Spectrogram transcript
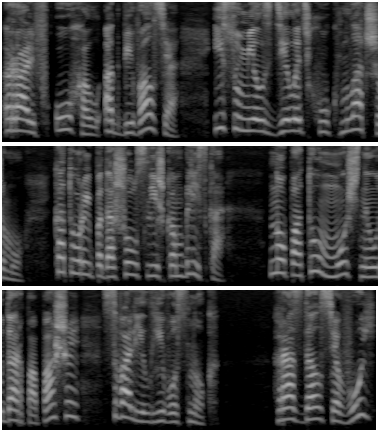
Ральф охал, отбивался и сумел сделать хук младшему, который подошел слишком близко, но потом мощный удар папаши свалил его с ног. Раздался вой,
